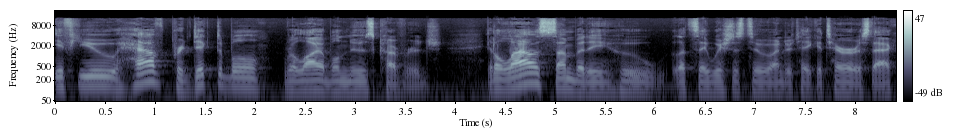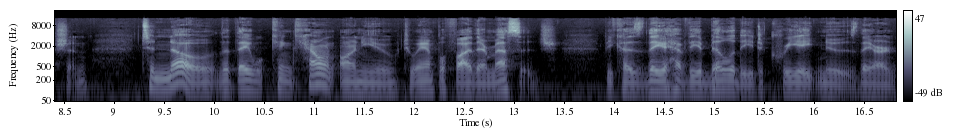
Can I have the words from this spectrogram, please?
if you have predictable, reliable news coverage, it allows somebody who, let's say, wishes to undertake a terrorist action to know that they can count on you to amplify their message because they have the ability to create news. They are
